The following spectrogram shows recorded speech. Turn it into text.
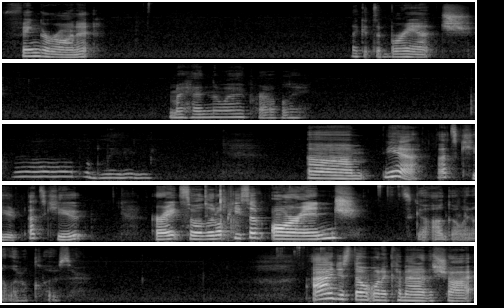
finger on it. Like it's a branch. Am I head in the way? Probably. Probably. Um, yeah, that's cute. That's cute. All right, so a little piece of orange. Let's go, I'll go in a little closer. I just don't want to come out of the shot,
